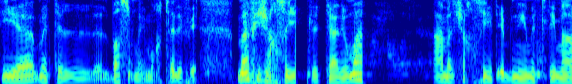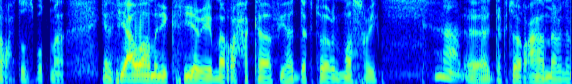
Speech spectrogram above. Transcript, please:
هي مثل البصمة مختلفة. ما في شخصية مثل الثاني وما أعمل شخصية ابني مثلي ما راح تزبط معه. يعني في عوامل كثيرة مرة حكى فيها الدكتور المصري. نعم. آه، الدكتور عامر لما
